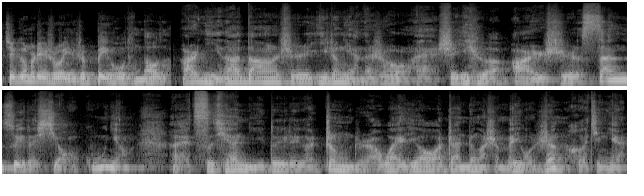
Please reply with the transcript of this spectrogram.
这哥们儿这时候也是背后捅刀子，而你呢，当时一睁眼的时候，哎，是一个二十三岁的小姑娘，哎，此前你对这个政治啊、外交啊、战争啊是没有任何经验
